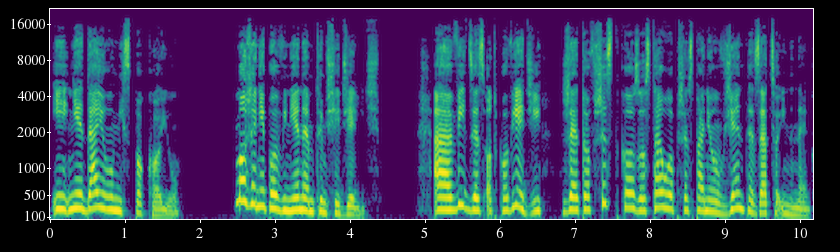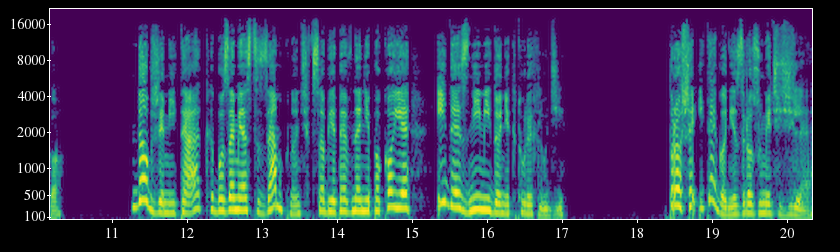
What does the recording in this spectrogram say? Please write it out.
i nie dają mi spokoju. Może nie powinienem tym się dzielić. A widzę z odpowiedzi, że to wszystko zostało przez panią wzięte za co innego. Dobrze mi tak, bo zamiast zamknąć w sobie pewne niepokoje, idę z nimi do niektórych ludzi. Proszę i tego nie zrozumieć źle.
